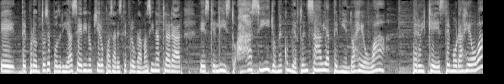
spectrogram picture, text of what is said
eh, de pronto se podría hacer y no quiero pasar este programa sin aclarar es que listo, ah, sí, yo me convierto en sabia temiendo a Jehová. Pero ¿y qué es temor a Jehová?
